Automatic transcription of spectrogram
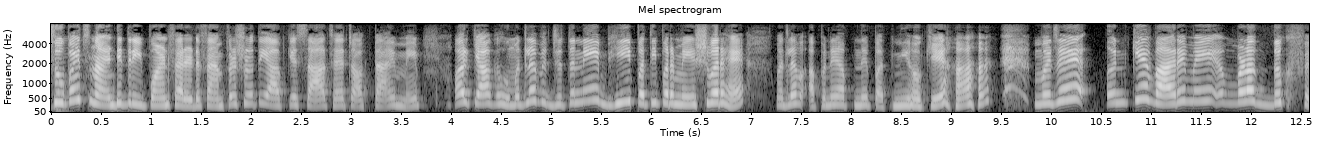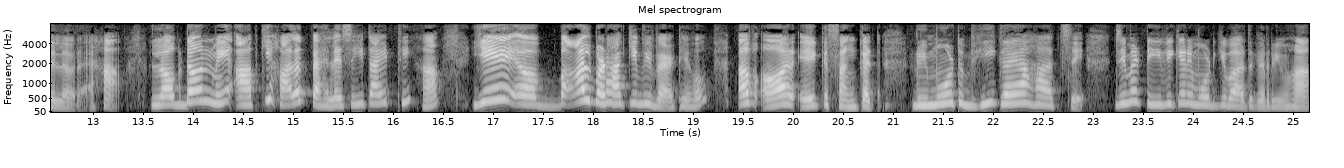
सुपर इट्स 93 पॉइंट फेरेड एफएम फिर श्रुति आपके साथ है टॉक टाइम में। और क्या कहूँ मतलब जितने भी पति परमेश्वर है मतलब अपने अपने पत्नियों के हाँ मुझे उनके बारे में बड़ा दुख फील हो रहा है। हाँ लॉकडाउन में आपकी हालत पहले से ही टाइट थी। हाँ ये बाल बढ़ा के भी बैठे हो। अब और एक संकट रिमोट भी गया हाथ से। जी, मैं टीवी के रिमोट की बात कर रही हूँ। हाँ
